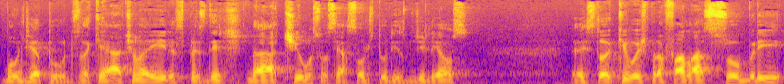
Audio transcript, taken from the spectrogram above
Bom dia a todos. Aqui é Átila Eiras, presidente da ATIL, Associação de Turismo de Ilhéus. Estou aqui hoje para falar sobre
